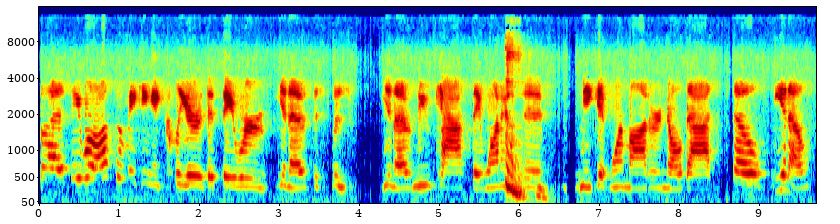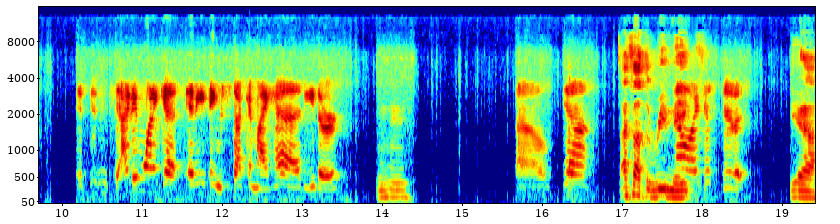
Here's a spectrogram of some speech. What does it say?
but they were also making it clear that they were you know this was you know new cast. They wanted to make it more modern and all that. So you know, it didn't. I didn't want to get anything stuck in my head either. hmm So yeah, I thought the remake. no, I just did it. Yeah,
